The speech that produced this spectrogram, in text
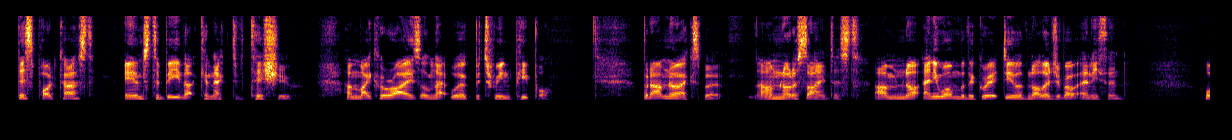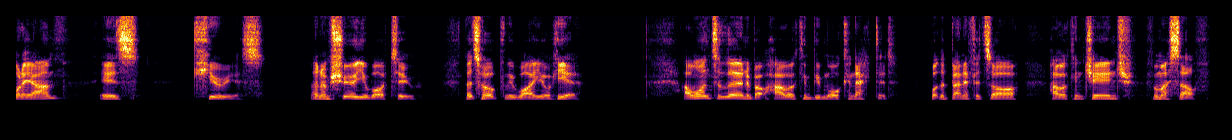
This podcast aims to be that connective tissue, a mycorrhizal network between people. But I'm no expert. I'm not a scientist. I'm not anyone with a great deal of knowledge about anything. What I am is curious, and I'm sure you are too. That's hopefully why you're here. I want to learn about how I can be more connected, what the benefits are, how I can change for myself,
